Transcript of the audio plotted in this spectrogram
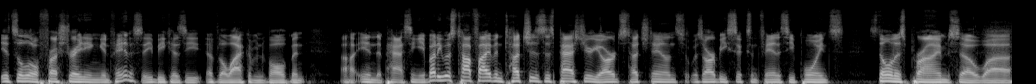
it's a little frustrating in fantasy because he, of the lack of involvement uh, in the passing game. But he was top five in touches this past year, yards, touchdowns. It was RB six in fantasy points. Still in his prime. So uh,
